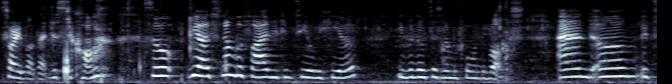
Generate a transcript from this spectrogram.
sorry about that, just a call. So yeah, it's number five. You can see over here, even though it says number four on the box. And um, it's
